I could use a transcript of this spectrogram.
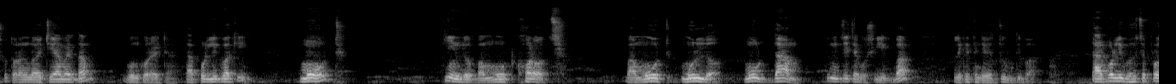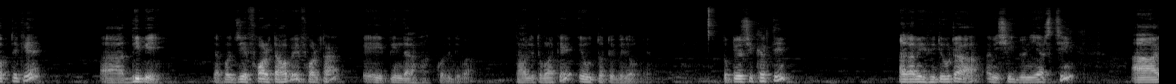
সুতরাং নয়টি আমের দাম গুণ করে এটা। তারপর লিখবা কি? মোট কিনলো বা মোট খরচ বা মোট মূল্য, মোট দাম তুমি যেটা বসে লিখবা, লিখে তিনটাকে যোগ দিবা। তারপর লিখবা হচ্ছে প্রত্যেকে দিবে। তারপর যে ফলটা হবে, ফলটা এই তিন দ্বারা ভাগ করে দিবা। তাহলে তোমাকে এই উত্তরটি বেরোবে তো প্রিয় শিক্ষার্থী, আগামী ভিডিওটা আমি শীঘ্র নিয়ে আসছি। আর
